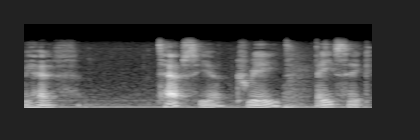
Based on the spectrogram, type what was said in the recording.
We have tabs here: create, basic,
